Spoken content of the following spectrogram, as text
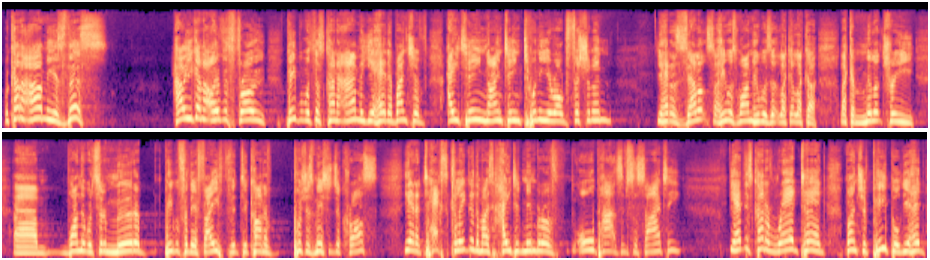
what kind of army is this? How are you going to overthrow people with this kind of armor? You had a bunch of 18, 19, 20 year old fishermen. You had a zealot, so he was one who was like a, like a, like a military, um, one that would sort of murder people for their faith to kind of push his message across. You had a tax collector, the most hated member of all parts of society. You had this kind of ragtag bunch of people. You had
